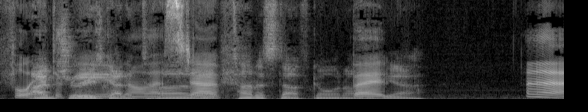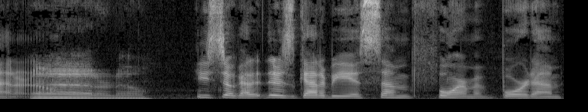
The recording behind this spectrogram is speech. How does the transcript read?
philanthropy sure he's got and a all ton, that stuff, a ton of stuff going on. But- yeah, I don't know. I don't know. you still got it. There's got to be a, some form of boredom,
